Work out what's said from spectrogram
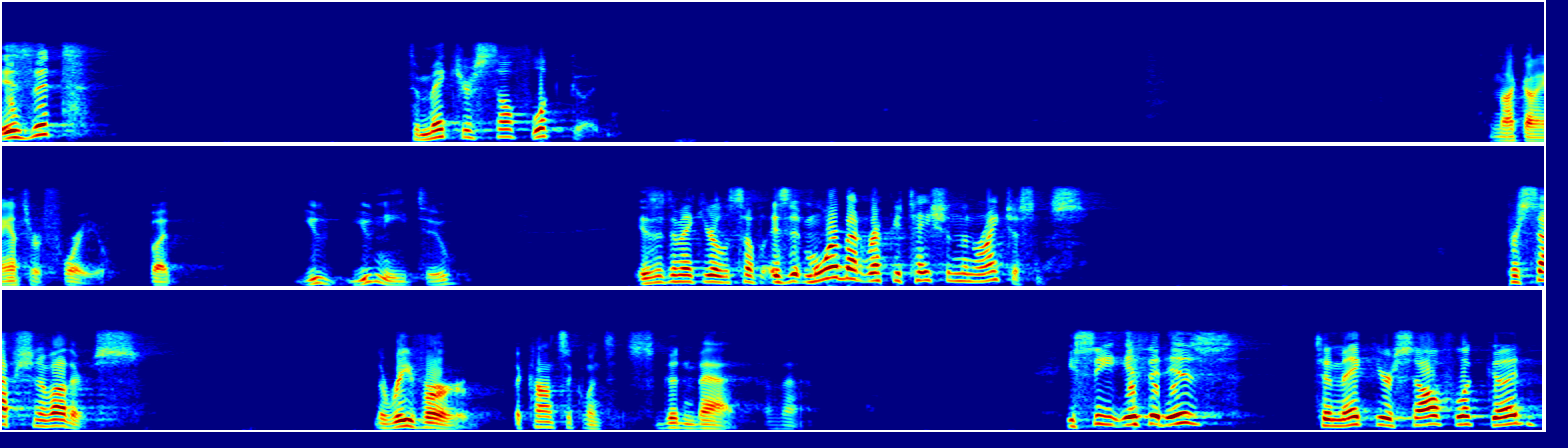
Is it to make yourself look good? I'm not going to answer it for you, but you, you need to. Is it to make yourself, is it more about reputation than righteousness? Perception of others. The reverb, the consequences, good and bad of that. You see, if it is to make yourself look good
